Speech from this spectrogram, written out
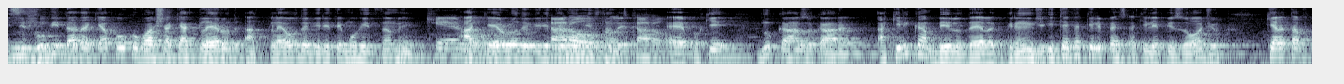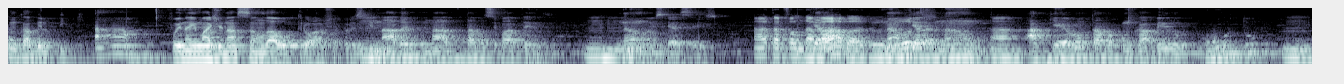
E se Enfim. duvidar, daqui a pouco eu vou achar que a Cleo, a Cleo deveria ter morrido também. Carol. A Carol deveria Carol, ter morrido pronto, também. Carol. É, porque no caso, cara, aquele cabelo dela grande, e teve aquele, aquele episódio que ela tava com o cabelo pequeno. Ah, foi na imaginação da outra, eu acho. É por isso que Hum. nada, nada tava se batendo. Uhum. Não, não esquece isso. Ah, tá falando da ela- barba? Do, não, do que ela, não. Ah. A Carol tava com o cabelo curto, Hum.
